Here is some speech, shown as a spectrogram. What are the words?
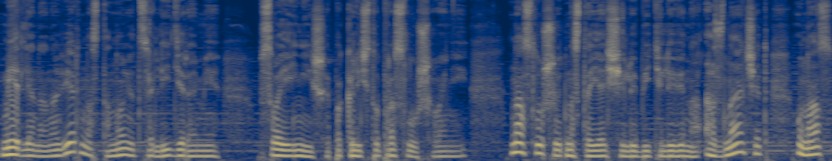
медленно, но верно становятся лидерами в своей нише по количеству прослушиваний. Нас слушают настоящие любители вина, а значит, у нас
